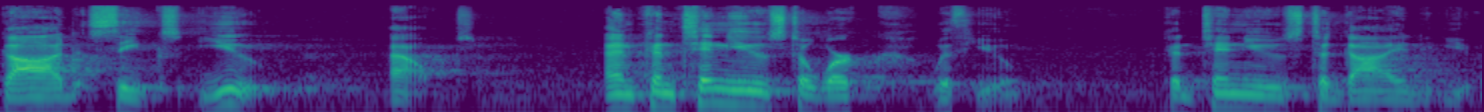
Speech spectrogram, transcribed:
God seeks you out and continues to work with you, continues to guide you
